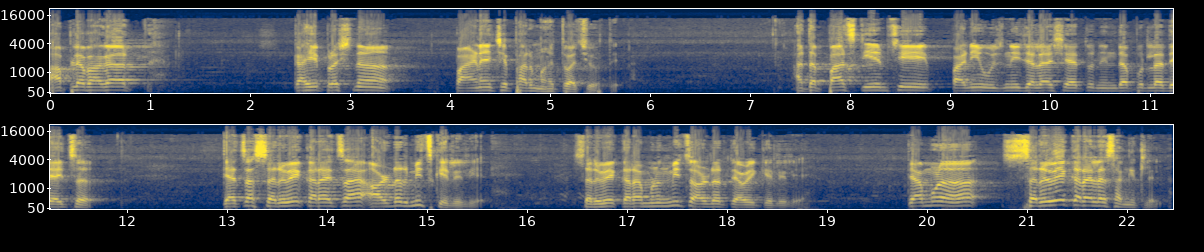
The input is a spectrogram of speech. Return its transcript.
आपल्या भागात काही प्रश्न पाण्याचे फार महत्त्वाचे होते. आता पाच टीएमसी पाणी उजनी जलाशयातून इंदापूरला द्यायचं त्याचा सर्वे करायचा ऑर्डर मीच केलेली आहे. सर्वे करा म्हणून मीच ऑर्डर त्यावेळी केलेली आहे. त्यामुळं सर्वे करायला सांगितलेलं.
